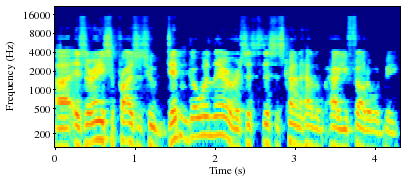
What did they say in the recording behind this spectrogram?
Uh, is there any surprises who didn't go in there, or is this this is kind of how the, how you felt it would be?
